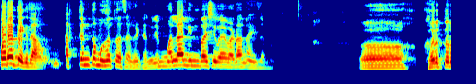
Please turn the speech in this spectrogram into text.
परत एकदा अत्यंत महत्त्वाचा घटक म्हणजे मला लिंबाशिवाय वडा नाही जमत. खर तर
